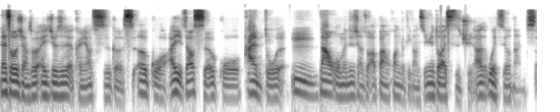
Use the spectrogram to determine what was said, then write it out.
那时候想说，哎，就是可能要吃个十二锅，哎，也知道十二锅还很多的，嗯，那我们就想说啊，不然换个地方吃，因为都在市区，他位置又难找。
